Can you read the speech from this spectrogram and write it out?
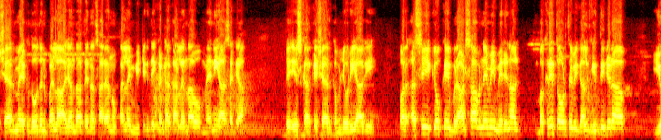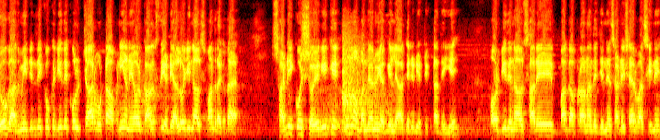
ਸ਼ਾਇਦ ਮੈਂ ਇੱਕ ਦੋ ਦਿਨ ਪਹਿਲਾਂ ਆ ਜਾਂਦਾ ਤੇ ਨਾ ਸਾਰਿਆਂ ਨੂੰ ਪਹਿਲਾਂ ਹੀ ਮੀਟਿੰਗ ਤੇ ਇਕੱਠਾ ਕਰ ਲੈਂਦਾ, ਉਹ ਮੈਂ ਨਹੀਂ ਆ ਸਕਿਆ। ਤੇ ਇਸ ਕਰਕੇ ਸ਼ਾਇਦ ਕਮਜ਼ੋਰੀ ਆ ਗਈ। ਪਰ ਅਸੀਂ, ਕਿਉਂਕਿ ਬਰਾੜ ਸਾਹਿਬ ਨੇ ਵੀ ਮੇਰੇ ਨਾਲ ਵੱਖਰੇ ਤੌਰ ਤੇ ਵੀ ਗੱਲ ਕੀਤੀ, ਜਿਹੜਾ ਯੋਗ ਆਦਮੀ ਜਿਹਦੇ ਕਿਉਂਕਿ ਜਿਹਦੇ ਕੋਲ ਚਾਰ ਵੋਟਾਂ ਆਪਣੀਆਂ ਨੇ ਔਰ ਕਾਂਗਰਸ ਦੀ ਆਈਡੀਓਲੋਜੀ ਨਾਲ ਸੰਬੰਧ ਰੱਖਦਾ ਹੈ, ਸਾਡੀ ਕੋਸ਼ਿਸ਼ ਹੋਏਗੀ ਕਿ ਉਹਨਾਂ ਬੰਦਿਆਂ ਨੂੰ ਹੀ ਅੱਗੇ ਲਿਆ ਕੇ ਜਿਹੜੀਆਂ ਟਿਕਟਾਂ ਦਈਏ। ਔਰ ਜਿਹਦੇ ਨਾਲ ਸਾਰੇ ਬਾਗਾ ਪੁਰਾਣਾ ਦੇ ਜਿੰਨੇ ਸਾਡੇ ਸ਼ਹਿਰ ਵਾਸੀ ਨੇ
